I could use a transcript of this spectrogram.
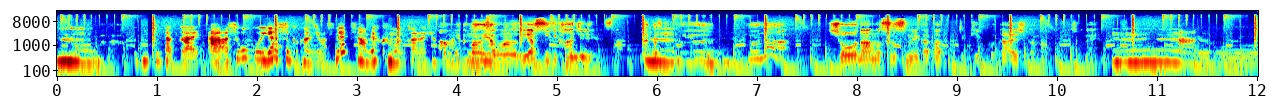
うん。すごく高い。あ、すごく安く感じますね。300万から100万。300万、100万だと安いって感じるじゃないですか。なんかそういう風な商談の進め方って結構大事かなと思うんですよね。うん。うん、なるほど。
